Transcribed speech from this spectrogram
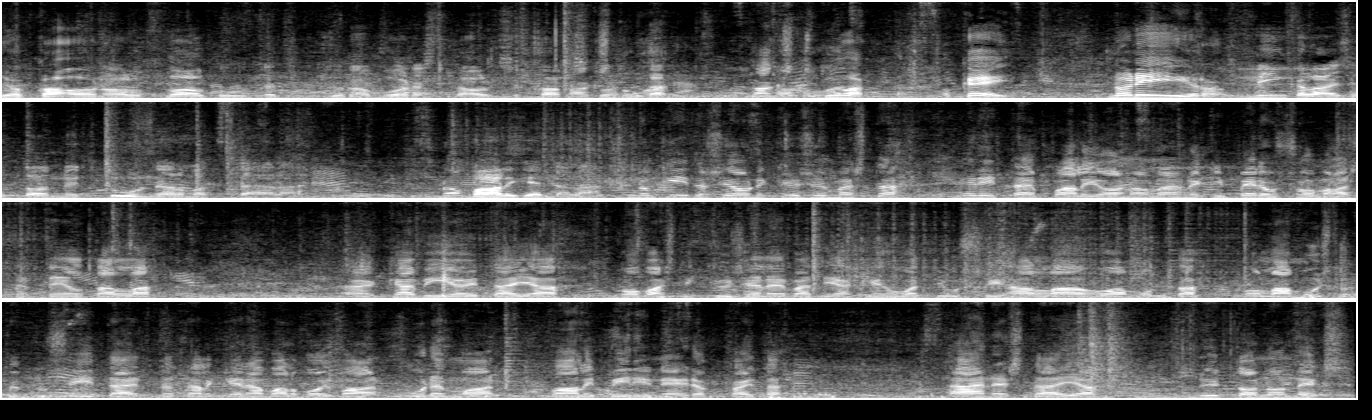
joka on ollut valtuutettuna vuodesta, oliko se 2000? 2000. 2000. Okei. No niin Iiro, minkälaiset on nyt tunnelmat täällä No, vaalikentällä? No kiitos Jouni kysymästä. Erittäin paljon on ainakin perussuomalaisten teltalla kävijöitä ja kovasti kyselevät ja kehuvat Jussi halla mutta ollaan muistutettu siitä, että täällä Keravalla voi vaan Uudenmaan vaalipiirin ehdokkaita äänestää ja nyt on onneksi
